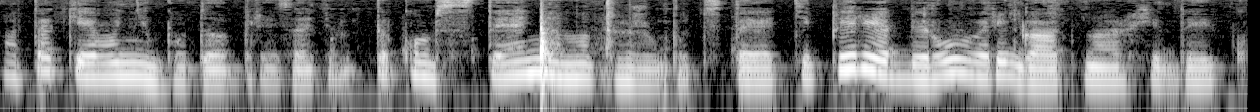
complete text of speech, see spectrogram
А так я его не буду обрезать. В таком состоянии оно тоже будет стоять. Теперь я беру варигатную орхидейку.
